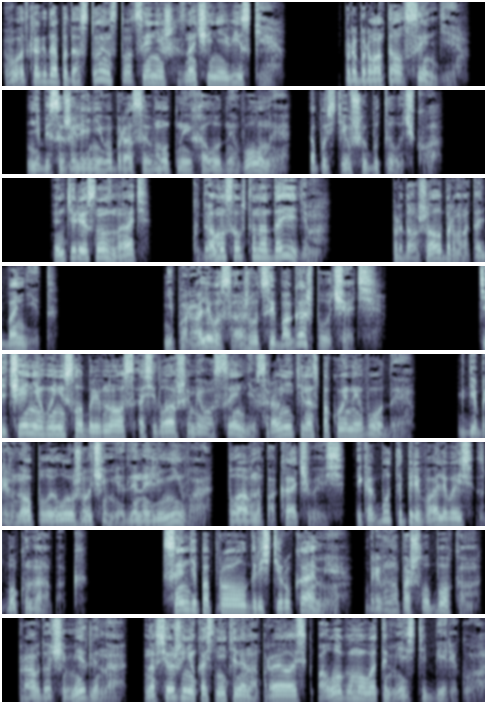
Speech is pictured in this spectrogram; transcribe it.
Вот когда по достоинству оценишь значение виски, пробормотал Сэнди, не без сожаления выбрасывая в мутные холодные волны опустевшую бутылочку. Интересно знать, куда мы, собственно, доедем? Продолжал бормотать бандит. Не пора ли высаживаться и багаж получать? Течение вынесло бревно с оседлавшим его Сэнди в сравнительно спокойные воды, где бревно плыло уже очень медленно и лениво, плавно покачиваясь и как будто переваливаясь с боку на бок. Сэнди попробовал грести руками, бревно пошло боком, правда, очень медленно, но все же неукоснительно направилось к пологому в этом месте берегу.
